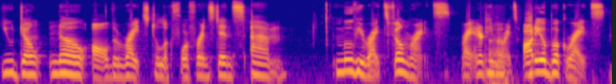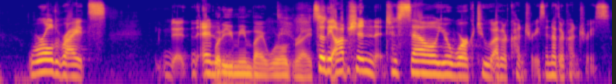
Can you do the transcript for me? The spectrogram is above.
you don't know all the rights to look for. For instance um, movie rights film rights right? Entertainment uh-huh. rights audiobook rights world rights and what do you mean by world rights? So the option to sell your work to other countries in other countries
